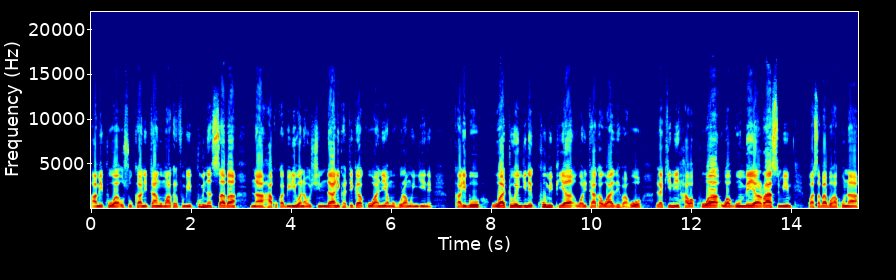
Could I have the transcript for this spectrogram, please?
amekuwa usukani tangu mwaka 2017 na hakukabiliwa na ushindani katika kuwania muhula mwingine. Karibu watu wengine kumi pia walitaka wadhifa huo lakini hawakuwa wagombea rasmi kwa sababu hakuna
